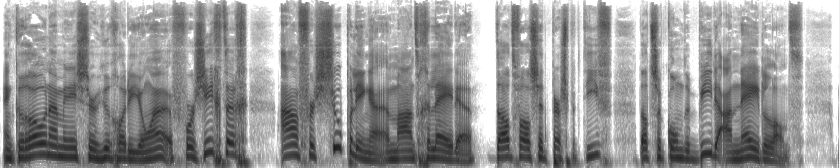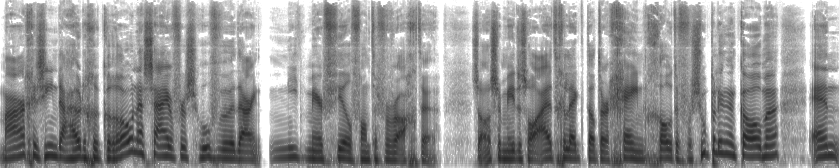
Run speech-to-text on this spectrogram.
en coronaminister Hugo de Jonge voorzichtig aan versoepelingen een maand geleden. Dat was het perspectief dat ze konden bieden aan Nederland. Maar gezien de huidige coronacijfers hoeven we daar niet meer veel van te verwachten. Zoals inmiddels al uitgelekt dat er geen grote versoepelingen komen en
